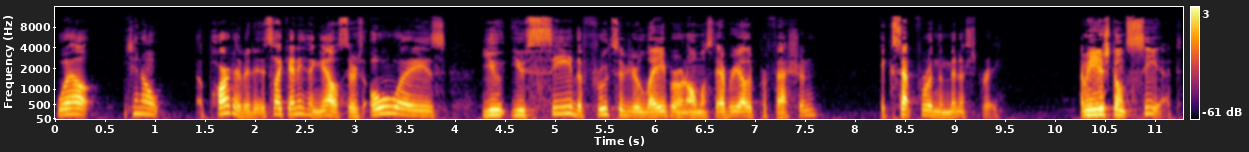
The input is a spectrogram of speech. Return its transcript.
Well, you know, a part of it, it's like anything else. There's always, you, you see the fruits of your labor in almost every other profession, except for in the ministry. I mean, you just don't see it.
